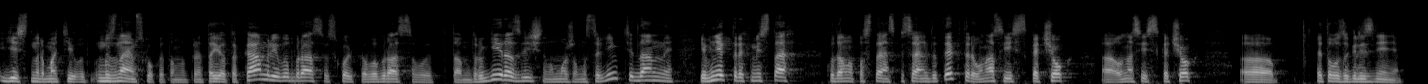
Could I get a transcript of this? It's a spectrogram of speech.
есть нормативы, мы знаем, сколько там, например, Toyota Camry выбрасывает, сколько выбрасывают там другие различные, мы можем усреднить эти данные. И в некоторых местах, куда мы поставим специальные детекторы, у нас есть скачок, э, у нас есть скачок этого загрязнения.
